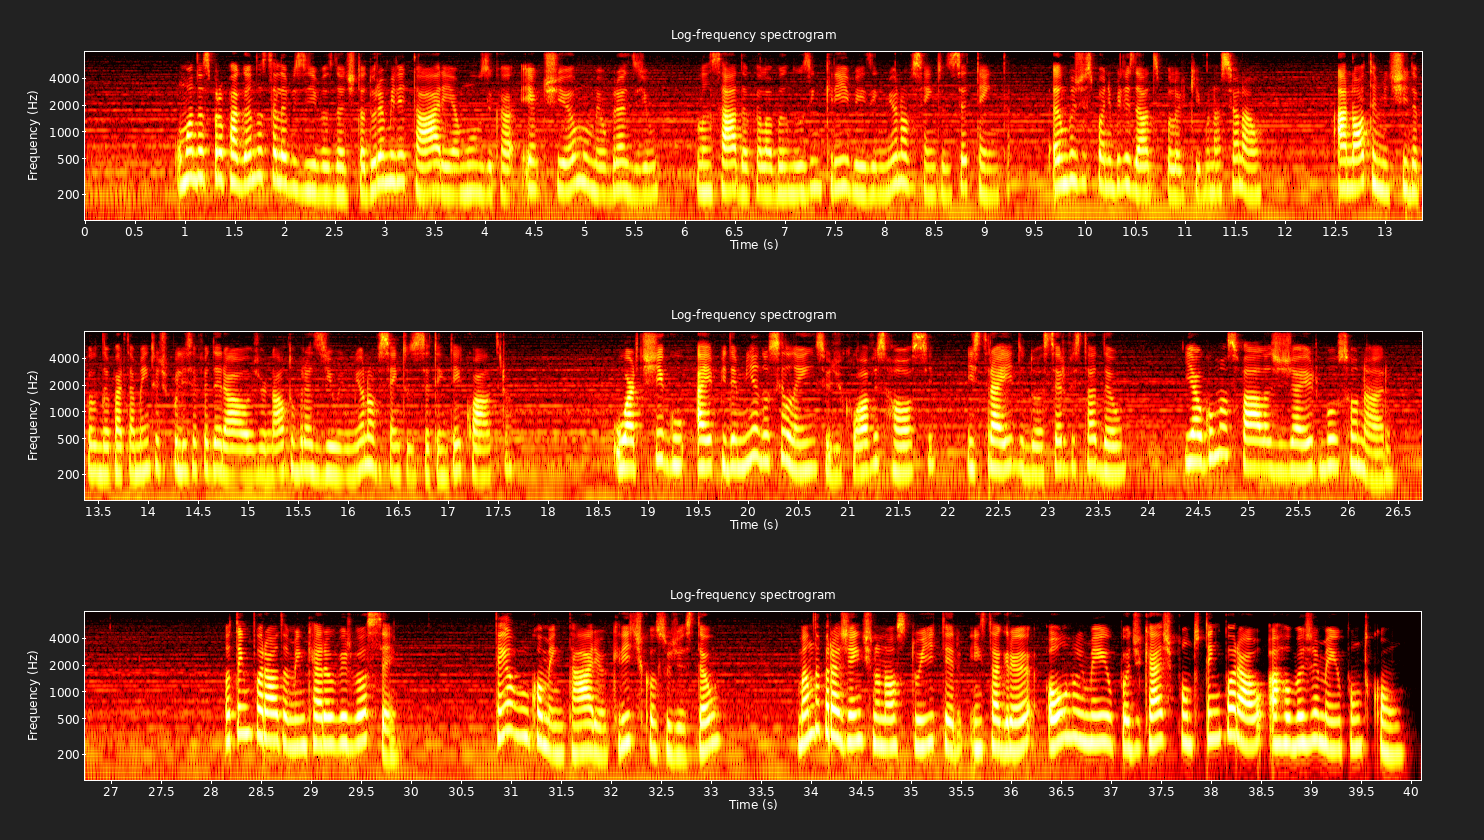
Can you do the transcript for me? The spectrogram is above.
uma das propagandas televisivas da ditadura militar e a música Eu Te Amo Meu Brasil, lançada pela banda Os Incríveis em 1970, ambos disponibilizados pelo Arquivo Nacional. A nota emitida pelo Departamento de Polícia Federal, Jornal do Brasil, em 1974, o artigo A Epidemia do Silêncio de Clovis Rossi, extraído do Acervo Estadão, e algumas falas de Jair Bolsonaro. O Temporal também quer ouvir você. Tem algum comentário, crítica ou sugestão? Manda pra gente no nosso Twitter, Instagram ou no e-mail podcast.temporal.gmail.com.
